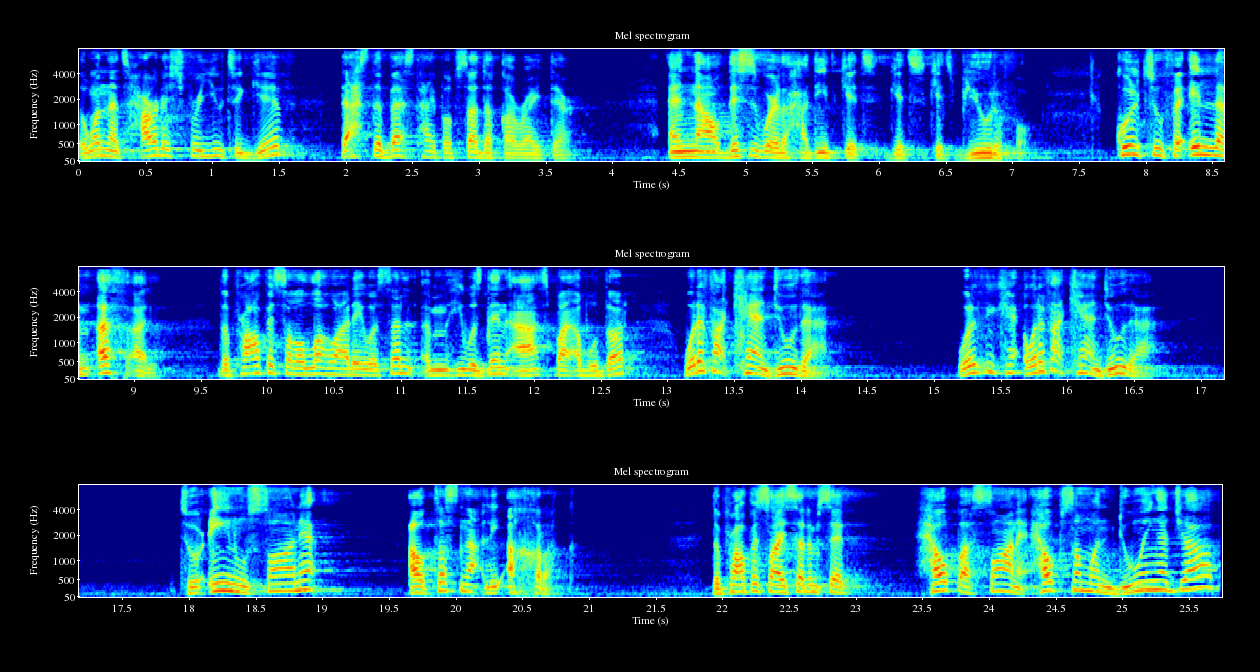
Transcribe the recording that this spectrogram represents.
the one that's hardest for you to give, that's the best type of sadaqah right there. And now this is where the hadith gets, gets, gets beautiful. قلت فإن لم أفعل the Prophet ﷺ, um, he was then asked by Abu Dhar, what if I can't do that? What if, you can't, what if I can't do that? تُعِينُ صَانِعْ أَوْ تَصْنَعْ لِأَخْرَقْ The Prophet ﷺ said, help a sani', help someone doing a job,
